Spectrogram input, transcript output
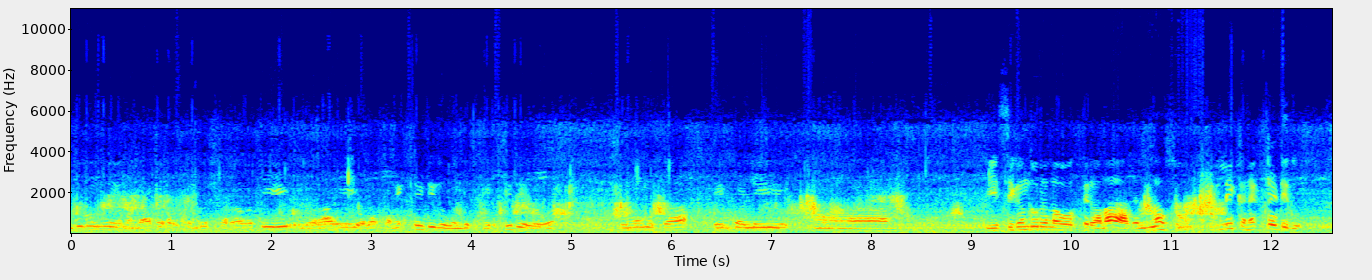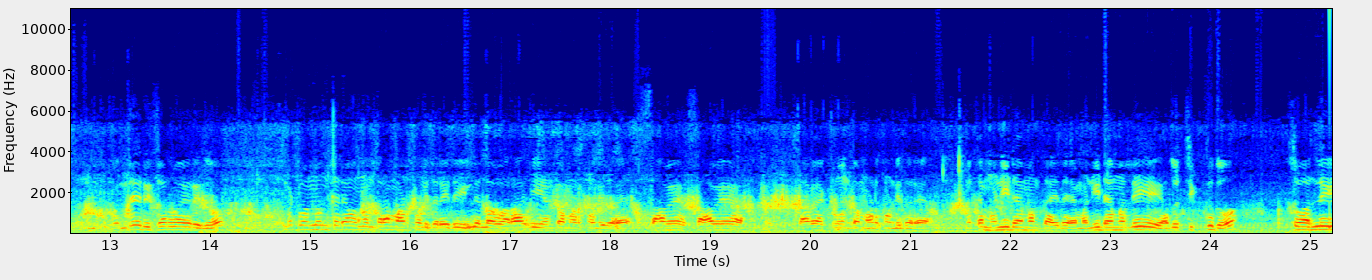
ಇದು ಒಂದು ಏನೋ ಕರೆಕ್ಟು ಶರಾವತಿ ವರಾಯಿ ಎಲ್ಲ ಕನೆಕ್ಟೆಡ್ ಇದು, ಒಂದು ಸ್ಕೆಚ್ ಇದೆ. ಶಿವಮೊಗ್ಗ, ತೀರ್ಥಹಳ್ಳಿ ಈ ಸಿಗಂದೂರೆಲ್ಲ ಹೋಗ್ತಿರಲ್ಲ, ಅದೆಲ್ಲ ಫುಲ್ಲಿ ಕನೆಕ್ಟೆಡ್ ಇದು. ಒಂದೇ ರಿಸರ್ವಾಯರ್ ಇದು. ಬಟ್ ಒಂದೊಂದು ಕಡೆ ಒಂದೊಂದು ಥರ ಮಾಡ್ಕೊಂಡಿದ್ದಾರೆ. ಇದು ಇಲ್ಲೆಲ್ಲ ವರಾಗಿ ಅಂತ ಮಾಡ್ಕೊಂಡಿದ್ದಾರೆ. ಸಾವೆ ಸಾವೆ ಸಾವೆ ಹಾಕು ಅಂತ ಮಾಡ್ಕೊಂಡಿದ್ದಾರೆ. ಮತ್ತು ಮಣಿ ಡ್ಯಾಮ್ ಅಂತ ಇದೆ. ಮಣಿ ಡ್ಯಾಮಲ್ಲಿ ಅದು ಚಿಕ್ಕದು. ಸೊ ಅಲ್ಲಿ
